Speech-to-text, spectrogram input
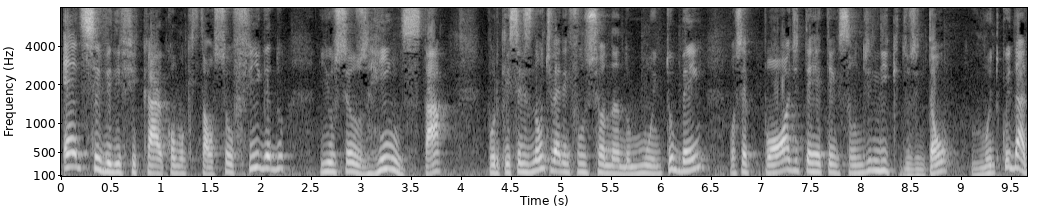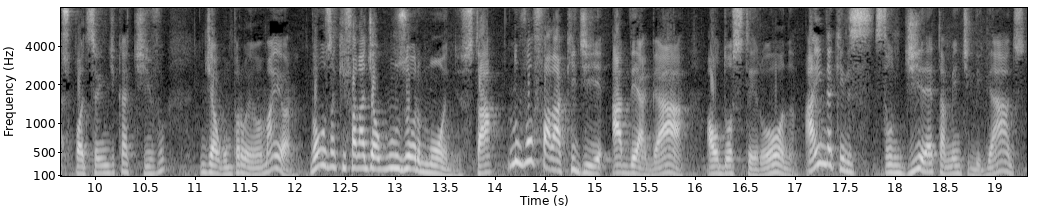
é de se verificar como que está o seu fígado e os seus rins, tá? Porque se eles não estiverem funcionando muito bem, você pode ter retenção de líquidos. Então, muito cuidado, isso pode ser um indicativo de algum problema maior. Vamos aqui falar de alguns hormônios, tá? Não vou falar aqui de ADH, aldosterona, ainda que eles estão diretamente ligados,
